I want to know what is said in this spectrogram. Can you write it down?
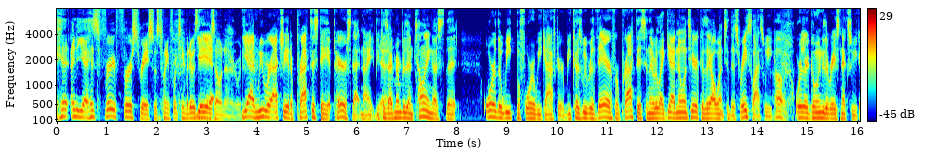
Hi- and yeah, his very first race was 2014, but it was in Arizona or whatever. Yeah, and we were actually at a practice day at Perris that night because Yeah. I remember them telling us that, or the week before, a week after, because we were there for practice and they were like, "Yeah, no one's here because they all went to this race last week, Oh. or they're going to the race next week,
